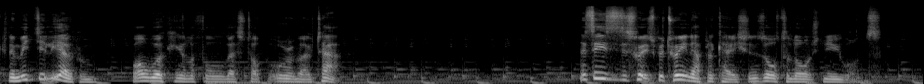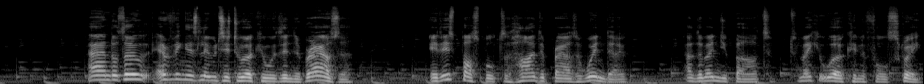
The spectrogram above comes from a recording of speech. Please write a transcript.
can immediately open while working on a full desktop or remote app. It's easy to switch between applications or to launch new ones. And although everything is limited to working within the browser, it is possible to hide the browser window and the menu bar to, to make it work in the full screen.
